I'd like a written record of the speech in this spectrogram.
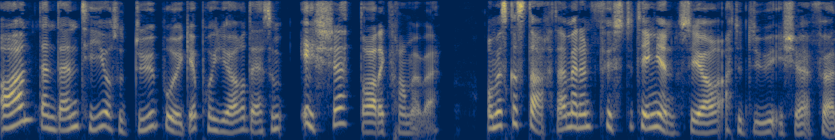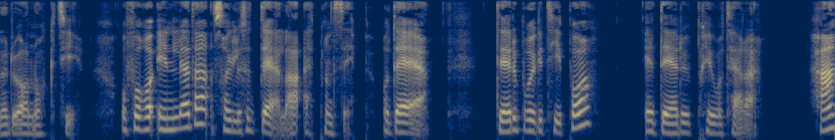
annet enn den tida som du bruker på å gjøre det som ikke drar deg framover. Og vi skal starte med den første tingen som gjør at du ikke føler du har nok tid. Og for å innlede så har jeg lyst til å dele et prinsipp, og det er det du bruker tid på, er det du prioriterer. Hæ,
